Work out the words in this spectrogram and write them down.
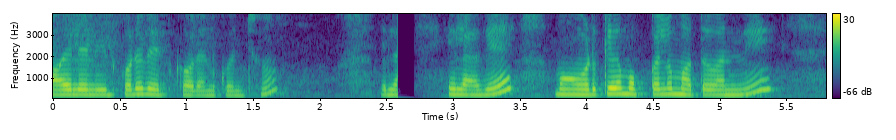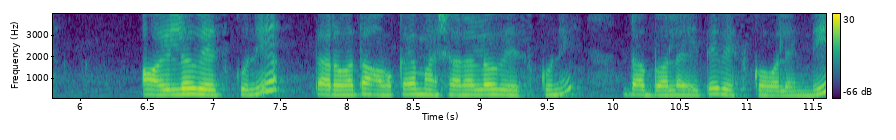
ఆయిల్ అనేది కూడా వేసుకోవాలండి కొంచెం. ఇలాగే మామిడికాయ ముక్కలు మొత్తం అన్నీ ఆయిల్లో వేసుకుని తర్వాత ఆవకాయ మసాలాలో వేసుకుని డబ్బాలో అయితే వేసుకోవాలండి.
